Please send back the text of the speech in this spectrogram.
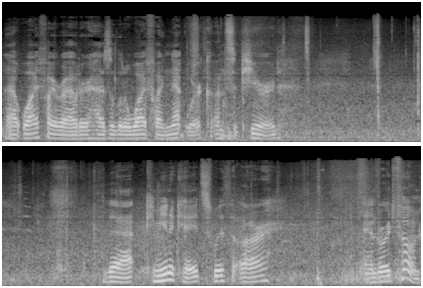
that Wi-Fi router has a little Wi-Fi network unsecured that communicates with our Android phone.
